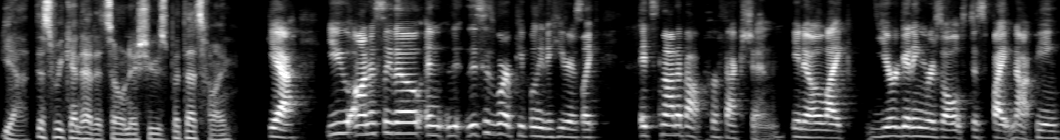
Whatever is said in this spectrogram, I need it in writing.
yeah, this weekend had its own issues, but that's fine. Yeah you honestly though and th- this is where people need to hear is like it's not about perfection you know like you're getting results despite not being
